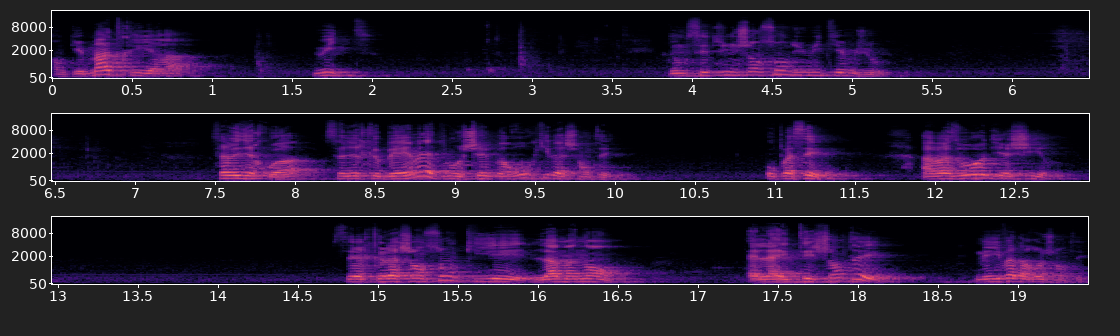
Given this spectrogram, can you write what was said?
en Gematria 8. Donc c'est une chanson du huitième jour. Ça veut dire quoi? Ça veut dire que Behemet, Moshe Baruch, il a chanté. Au passé. Avazorod Yashir. C'est-à-dire que la chanson qui est là maintenant, elle a été chantée, mais il va la rechanter.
